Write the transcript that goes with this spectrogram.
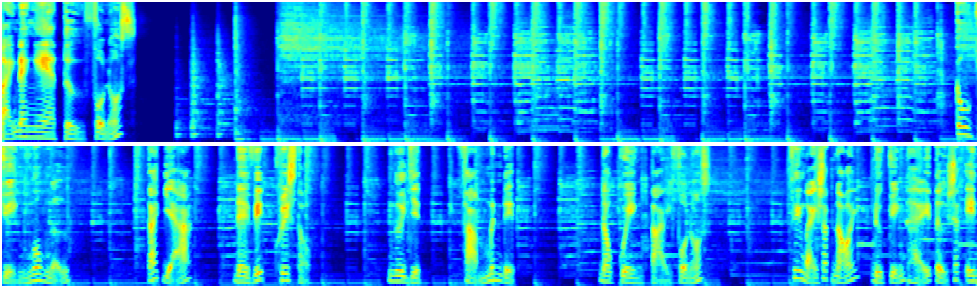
Bạn đang nghe từ Phonos. Câu chuyện ngôn ngữ Tác giả, David Crystal Người dịch, Phạm Minh Điệp Độc quyền tại Phonos Phiên bản sách nói được chuyển thể từ sách in,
